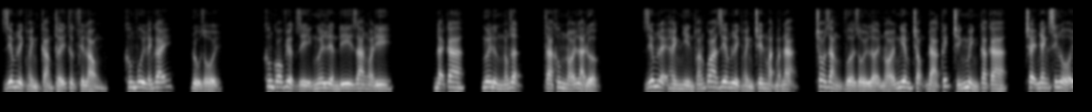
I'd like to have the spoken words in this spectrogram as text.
Diêm Lịch Hành cảm thấy thực phiền lòng, không vui đánh gãy, đủ rồi, không có việc gì ngươi liền đi ra ngoài đi. Đại ca, ngươi đừng nóng giận, ta không nói là được. Diêm Lệ Hành nhìn thoáng qua Diêm Lịch Hành trên mặt mặt nạ, cho rằng vừa rồi lời nói nghiêm trọng đả kích chính mình ca ca, chạy nhanh xin lỗi,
